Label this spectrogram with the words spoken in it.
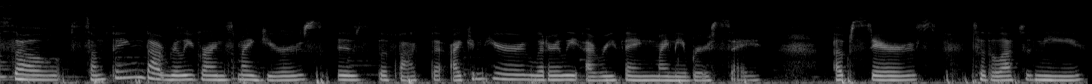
So, something that really grinds my gears is the fact that I can hear literally everything my neighbors say upstairs to the left of me.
